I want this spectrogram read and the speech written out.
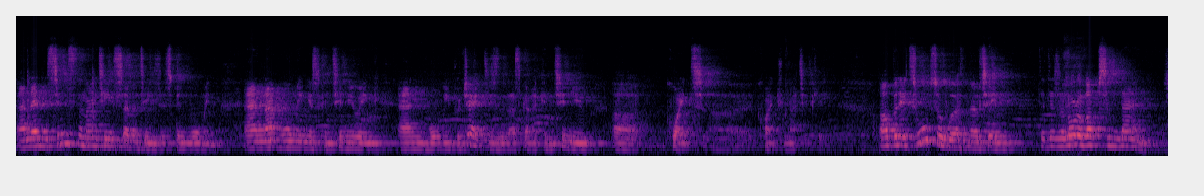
And then since the 1970s, it's been warming. And that warming is continuing, and what we project is that that's going to continue uh, quite, uh, quite dramatically. Uh, but it's also worth noting that there's a lot of ups and downs.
